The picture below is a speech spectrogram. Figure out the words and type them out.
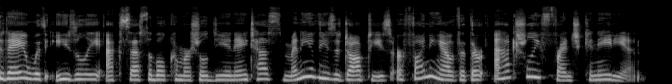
Today, with easily accessible commercial DNA tests, many of these adoptees are finding out that they're actually French Canadian.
